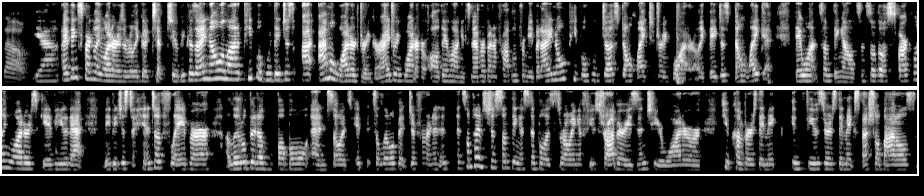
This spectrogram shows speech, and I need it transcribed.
so yeah, I think sparkling water is a really good tip too because I know a lot of people who they just I, I'm a water drinker. I drink water all day long. It's never been a problem for me, but I know people who just don't like to drink water. Like they just don't like it. They want something else. And so those sparkling waters give you that maybe just a hint of flavor, a little bit of bubble, and so it's it, it's a little bit different. And, and sometimes just something as simple as throwing a few strawberries into your water or cucumbers. They make infusers, they make special bottles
